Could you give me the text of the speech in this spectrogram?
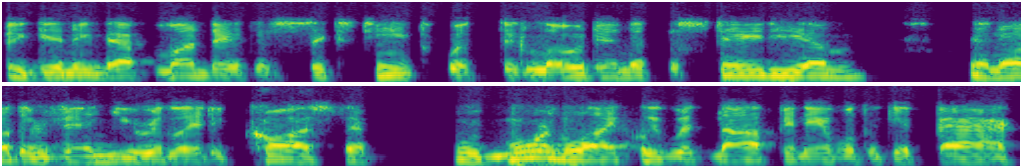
beginning that Monday, the 16th, with the load in at the stadium and other venue related costs that would more than likely would not been able to get back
